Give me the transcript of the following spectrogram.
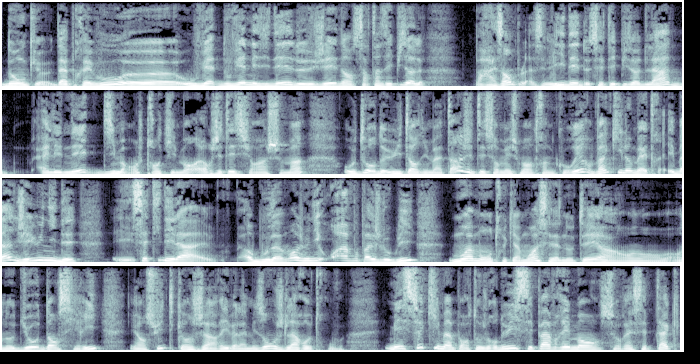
Donc, euh, d'après vous, d'où viennent les idées que j'ai dans certains épisodes? Par exemple, l'idée de cet épisode-là, elle est née dimanche, tranquillement. Alors j'étais sur un chemin, autour de 8 heures du matin, j'étais sur mes chemins en train de courir, 20 km. Et ben j'ai eu une idée. Et cette idée-là, au bout d'un moment, je me dis, ouais, faut pas que je l'oublie. Moi, mon truc à moi, c'est la noter en, audio dans Siri. Et ensuite, quand j'arrive à la maison, je la retrouve. Mais ce qui m'importe aujourd'hui, c'est pas vraiment ce réceptacle.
